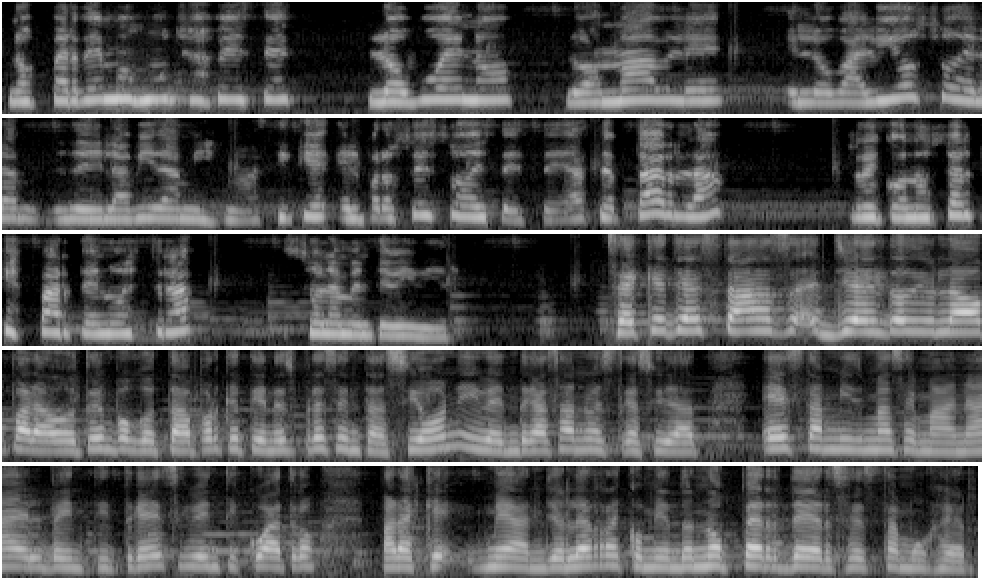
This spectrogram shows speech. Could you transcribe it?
nos perdemos muchas veces lo bueno, lo amable, lo valioso de la, de la vida misma. Así que el proceso es ese, aceptarla, reconocer que es parte nuestra, solamente vivir. Sé que ya estás yendo de un lado para otro en Bogotá porque tienes presentación y vendrás a nuestra ciudad esta misma semana, el 23 y 24, para que, vean, yo les recomiendo no perderse esta mujer,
